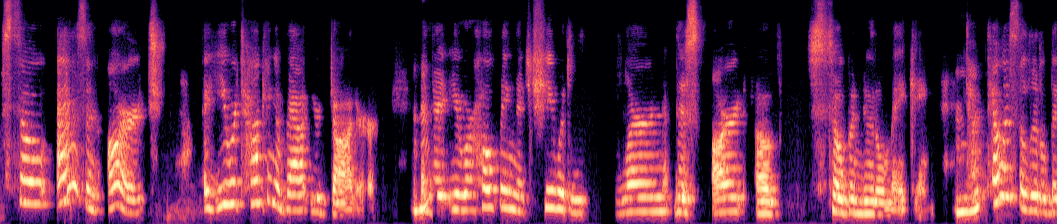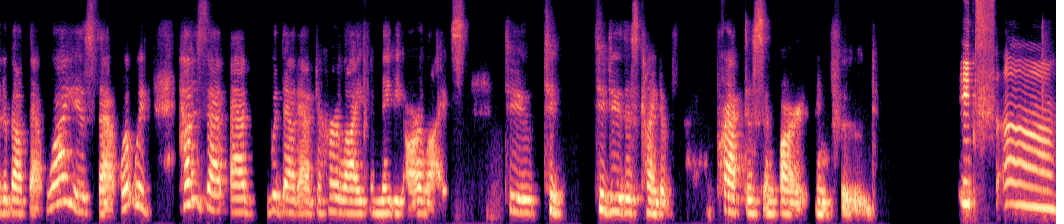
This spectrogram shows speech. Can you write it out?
So as an art, uh, you were talking about your daughter and that you were hoping that she would learn this art of soba noodle making. Mhm. Tell, tell us a little bit about that. Why is that? What would, how does that add, would that add to her life and maybe our lives to, to, to do this kind of practice and art in food? It's uh,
